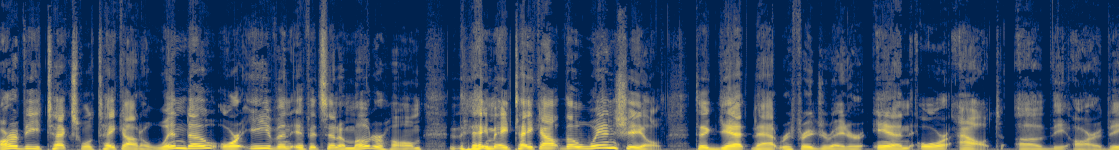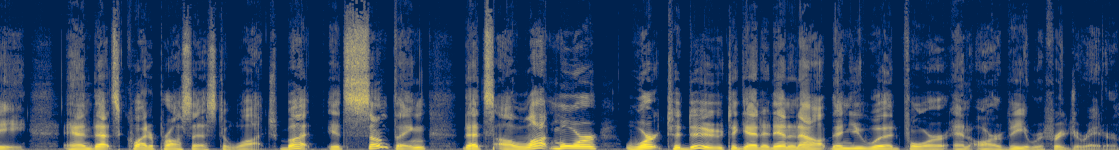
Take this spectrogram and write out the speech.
RV techs will take out a window, or even if it's in a motorhome, they may take out the windshield to get that refrigerator in or out of the RV. And that's quite a process to watch. But it's something that's a lot more work to do to get it in and out than you would for an RV refrigerator.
